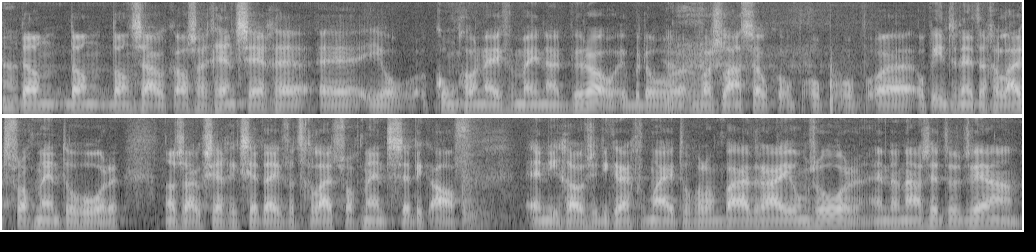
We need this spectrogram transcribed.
Ja. dan, dan, dan zou ik als agent zeggen, eh, joh, kom gewoon even mee naar het bureau. Ik bedoel, er was laatst ook op, op, op, eh, op internet een geluidsfragment te horen. Dan zou ik zeggen, ik zet even het geluidsfragment zet ik af. En die gozer die krijgt van mij toch wel een paar draaien om zijn oren. En daarna zetten we het weer aan.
